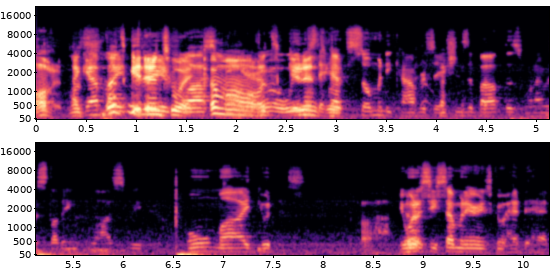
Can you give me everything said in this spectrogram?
love it let's, got let's get into it come on here. let's Oh, we get used into to have it so many conversations about this when I was studying philosophy. Oh my goodness! Ah, You want to see seminarians go head to head?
